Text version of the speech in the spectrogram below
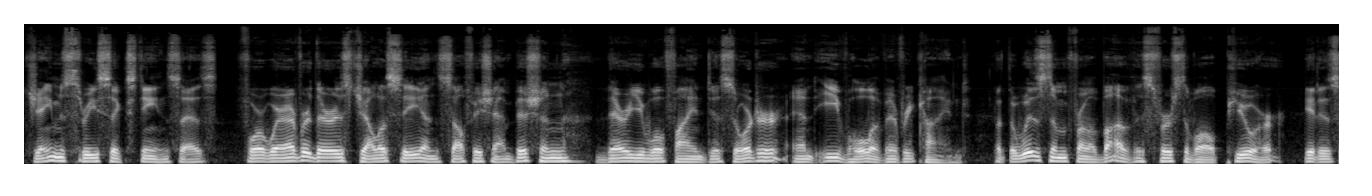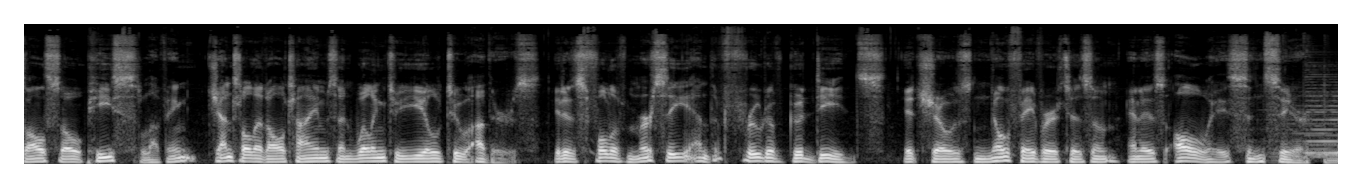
James 3:16 says, for wherever there is jealousy and selfish ambition, there you will find disorder and evil of every kind. But the wisdom from above is first of all pure. It is also peace loving, gentle at all times, and willing to yield to others. It is full of mercy and the fruit of good deeds. It shows no favoritism and is always sincere.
